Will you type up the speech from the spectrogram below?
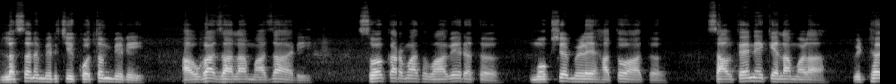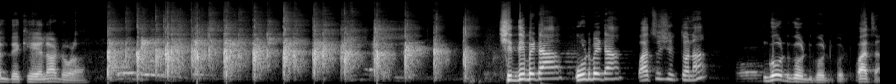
लसण मिरची कोथंबिरी अवघा झाला माझा हरी. स्वकर्मात व्हावे रथ मोक्ष मिळे हातो हात. सावत्याने केला मळा विठ्ठल देखेला डोळा. सिद्धी बेटा उठ बेटा वाचू शकतो ना? गुड गुड गुड गुड वाचा.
